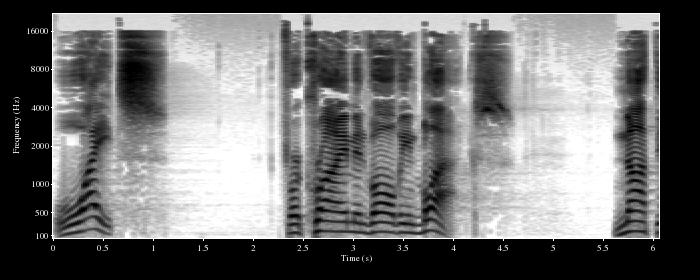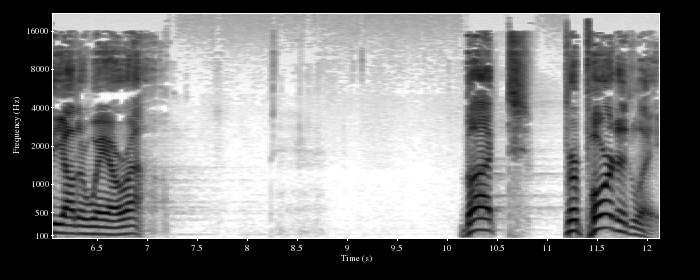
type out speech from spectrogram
whites for crime involving blacks, not the other way around. But purportedly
